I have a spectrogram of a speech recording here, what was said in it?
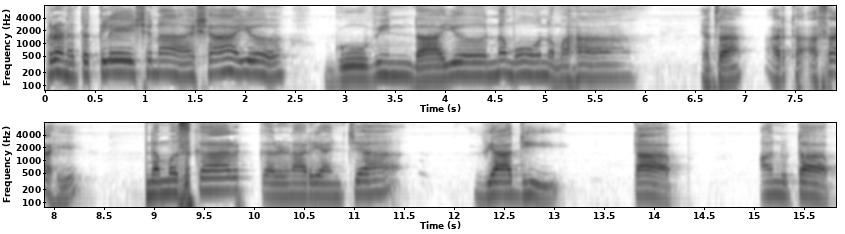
प्रणतक्लेशनाशाय गोविंदाय नमो नमहा याचा अर्थ असा आहे नमस्कार करणाऱ्यांच्या व्याधी ताप अनुताप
